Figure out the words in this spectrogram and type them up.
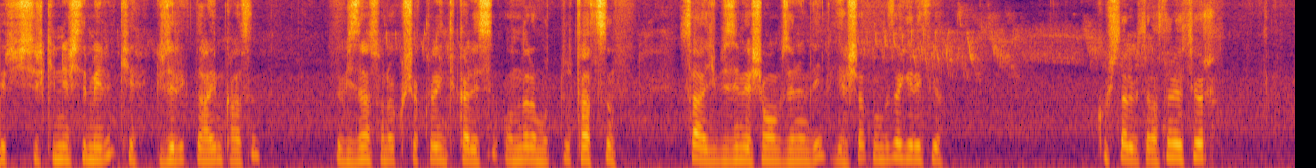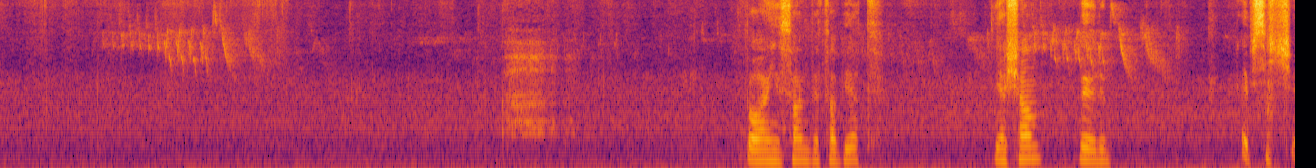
bir çirkinleştirmeyelim ki güzellik daim kalsın ve bizden sonra kuşaklara intikal etsin. Onlara mutlu tatsın. Sadece bizim yaşamamız önemli değil, yaşatmamız da gerekiyor. Kuşlar bir taraftan ötüyor. Doğa, insan ve tabiat, yaşam ve ölüm. Hepsi iç içe.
